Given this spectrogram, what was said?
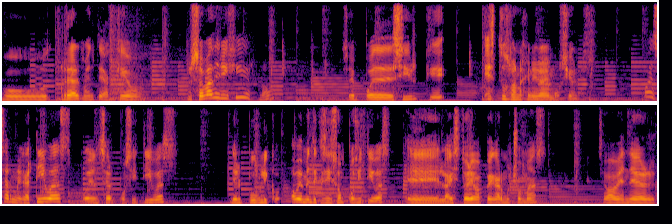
o realmente a qué pues, se va a dirigir, ¿no? Se puede decir que estos van a generar emociones. Pueden ser negativas, pueden ser positivas del público. Obviamente que si son positivas, eh, la historia va a pegar mucho más. Se va a vender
